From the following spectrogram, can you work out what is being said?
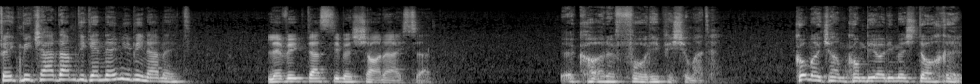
فکر می کردم دیگه نمی بینمت لویگ دستی به شانه اش زد. یه کار فوری پیش اومده. کمکم کن بیاریمش داخل.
